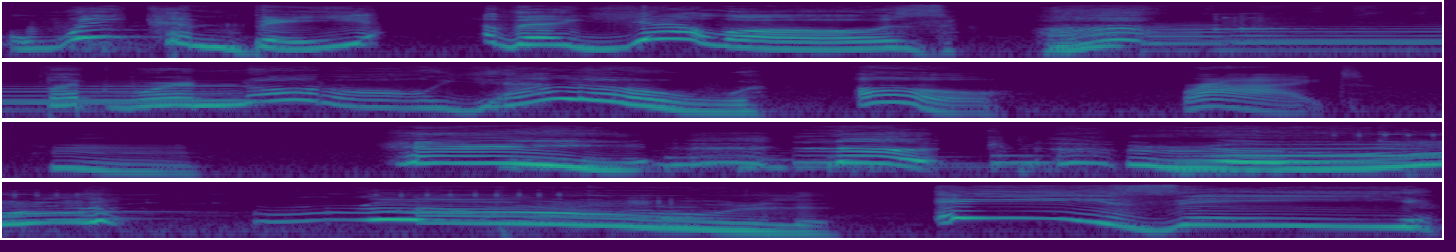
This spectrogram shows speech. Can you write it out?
We can be the Yellows. Huh? But we're not all yellow. Oh, right. Hmm. Hey, look! Roll, roll! Easy!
